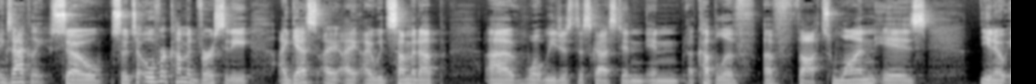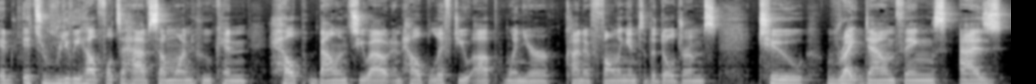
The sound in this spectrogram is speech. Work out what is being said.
Exactly. So, so to overcome adversity, I guess I, I, I would sum it up uh, what we just discussed in in a couple of of thoughts. One is you know it, it's really helpful to have someone who can help balance you out and help lift you up when you're kind of falling into the doldrums to write down things as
